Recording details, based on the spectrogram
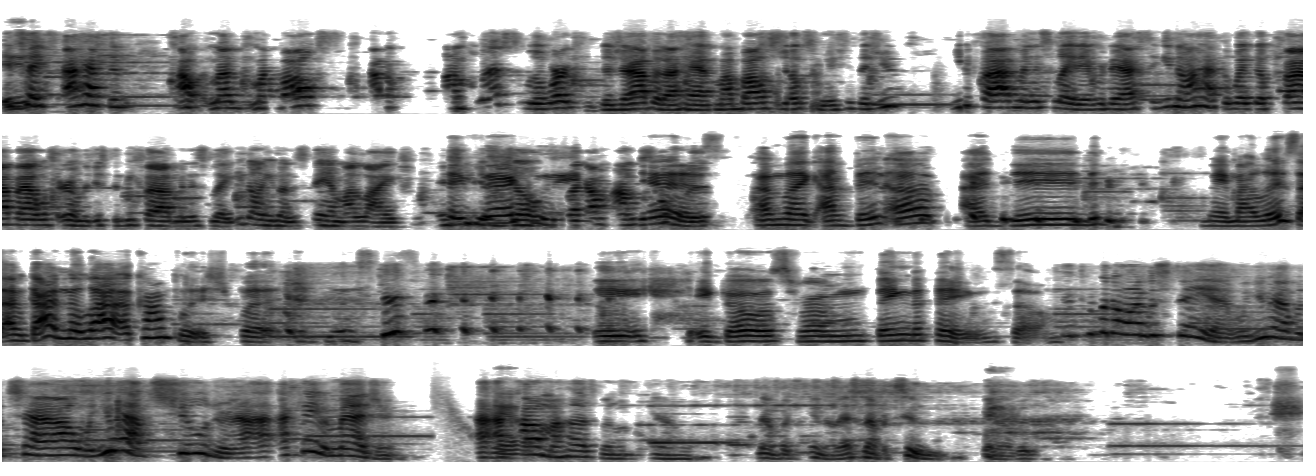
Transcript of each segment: It, takes. I have to. I, my my boss. I'm, I'm blessed with the work, the job that I have. My boss jokes with me. She says, "You you five minutes late every day." I said, "You know, I have to wake up five hours early just to be five minutes late. You don't even understand my life." And she exactly. just jokes like, "I'm I'm yes. So I'm like, I've been up. I did made my list. I've gotten a lot accomplished, but it just it, it goes from thing to thing. So people don't understand when you have a child, when you have children. I, I can't imagine. I, yeah. I call my husband, you know, number, you know, that's number two. You know, but...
